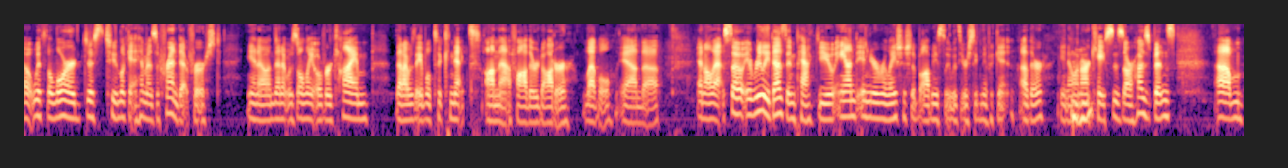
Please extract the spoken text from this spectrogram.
uh, with the Lord, just to look at Him as a friend at first, you know, and then it was only over time that I was able to connect on that father daughter level and uh, and all that. So it really does impact you and in your relationship, obviously, with your significant other. You know, in our cases, our husbands. Um,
